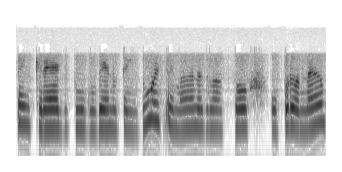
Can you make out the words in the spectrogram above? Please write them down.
sem crédito. O governo tem duas semanas lançou o Pronamp,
